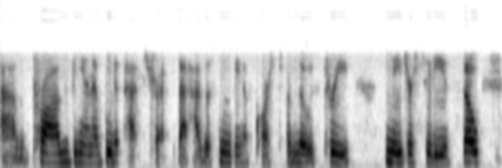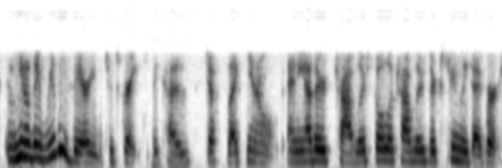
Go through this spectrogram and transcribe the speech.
um, Prague, Vienna, Budapest trip that has us moving, of course, from those three major cities. So, you know, they really vary, which is great because just like, you know, any other travelers, solo travelers, they're extremely diverse.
